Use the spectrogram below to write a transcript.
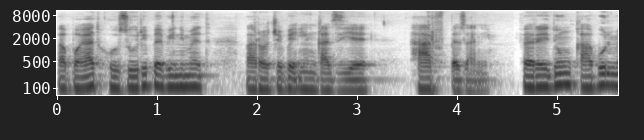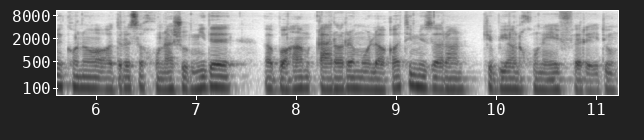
و باید حضوری ببینیمت و راجع به این قضیه حرف بزنیم. فریدون قبول می‌کنه و آدرس رو میده و با هم قرار ملاقاتی می‌ذارن که بیان خونه فریدون.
